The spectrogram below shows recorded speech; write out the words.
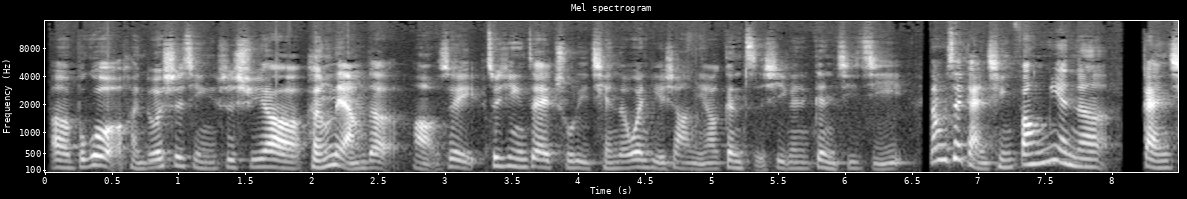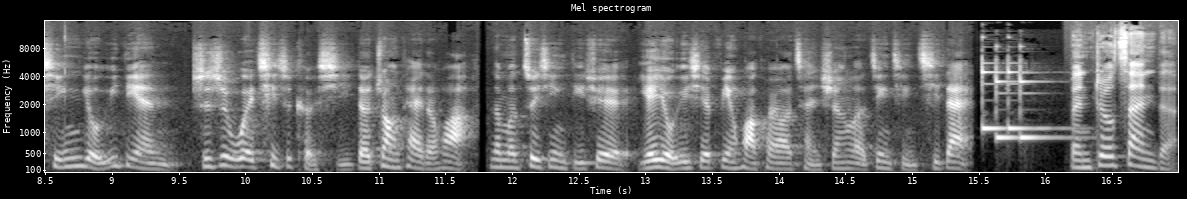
呃，不过很多事情是需要衡量的，好，所以最近在处理钱的问题上，你要更仔细跟更积极。那么在感情方面呢？感情有一点食之无味弃之可惜的状态的话，那么最近的确也有一些变化快要产生了，敬请期待。本周赞的。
